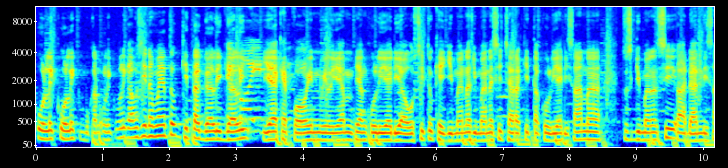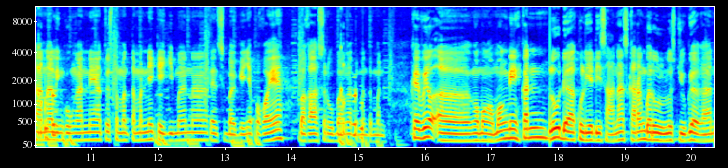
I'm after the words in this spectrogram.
ulik-ulik bukan ulik-ulik apa sih namanya tuh kita gali-gali Kepoin. ya kepoin William yang kuliah di Aussie tuh kayak gimana gimana sih cara kita kuliah di sana terus gimana sih keadaan di sana lingkungannya terus teman-temannya kayak gimana dan sebagainya pokoknya bakal seru banget teman-teman Oke Will eh, ngomong-ngomong nih kan lu udah kuliah di sana sekarang baru lulus juga kan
